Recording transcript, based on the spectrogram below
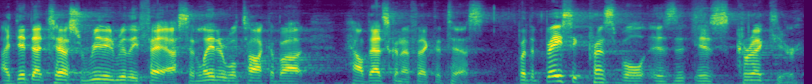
I did that test really, really fast. And later we'll talk about how that's going to affect the test. But the basic principle is, is correct here.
